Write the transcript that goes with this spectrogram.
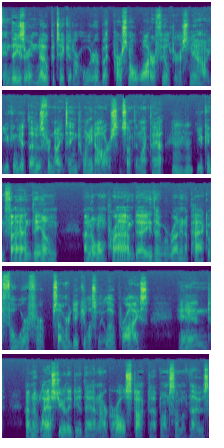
and these are in no particular order, but personal water filters. Now, you can get those for $19, $20, something like that. Mm-hmm. You can find them, I know on Prime Day they were running a pack of four for some ridiculously low price. And I know last year they did that, and our girls stocked up on some of those.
